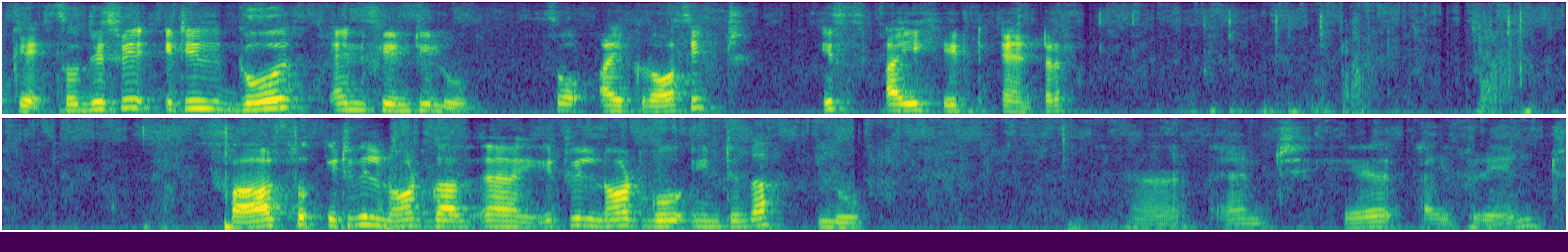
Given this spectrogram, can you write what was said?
Okay so this way it is goes infinity loop. So I cross it if I hit enter false so it will not go uh, it will not go into the loop. Uh, and here I print.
